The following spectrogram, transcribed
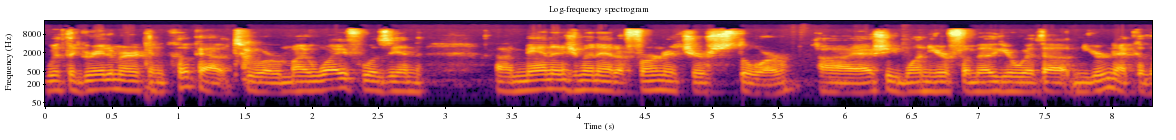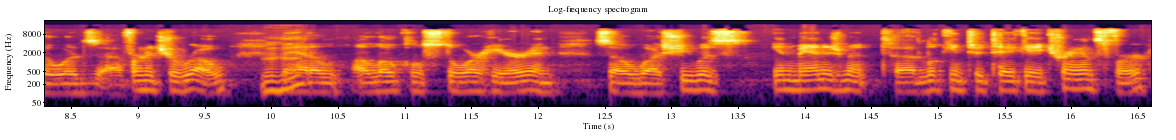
with the Great American Cookout Tour. My wife was in uh, management at a furniture store. Uh, actually, one you're familiar with out in your neck of the woods, uh, Furniture Row. Mm-hmm. They had a, a, local store here, and so uh, she was in management looking to take a transfer.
